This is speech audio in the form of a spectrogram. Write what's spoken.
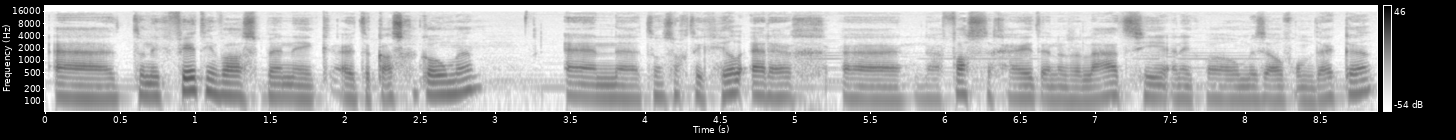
Eh, toen ik 14 was, ben ik uit de kast gekomen. En eh, toen zocht ik heel erg eh, naar vastigheid en een relatie en ik wou mezelf ontdekken.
